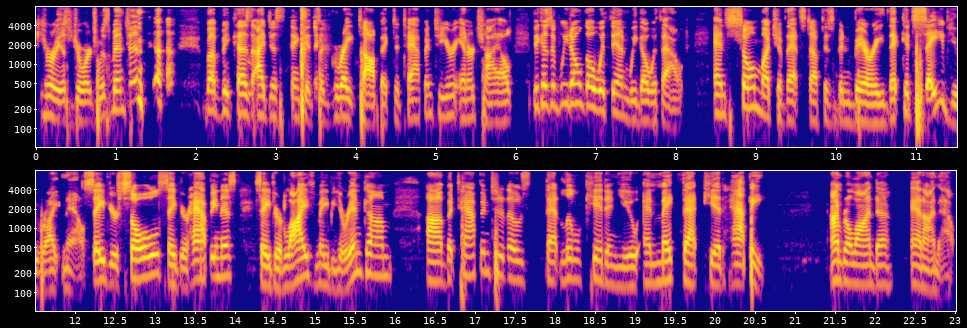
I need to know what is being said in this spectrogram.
Curious George was mentioned, but because I just think it's a great topic to tap into your inner child. Because if we don't go within, we go without. And so much of that stuff has been buried that could save you right now, save your soul, save your happiness, save your life, maybe your income. Uh, but tap into those that little kid in you and make that kid happy. I'm Rolanda, and I'm out.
